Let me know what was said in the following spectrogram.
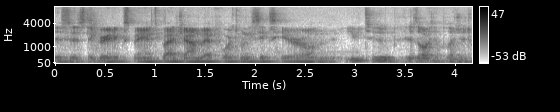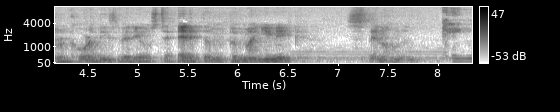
This is The Great Expanse by Jon Bap 426 here on YouTube. It is always a pleasure to record these videos, to edit them, put my unique spin on them.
